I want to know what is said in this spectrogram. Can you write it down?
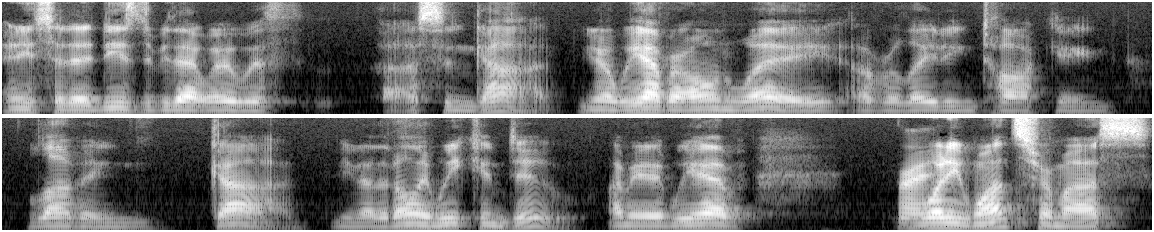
and he said it needs to be that way with us and God. You know, we have our own way of relating, talking, loving God. You know, that only we can do. I mean, we have right. what He wants from us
